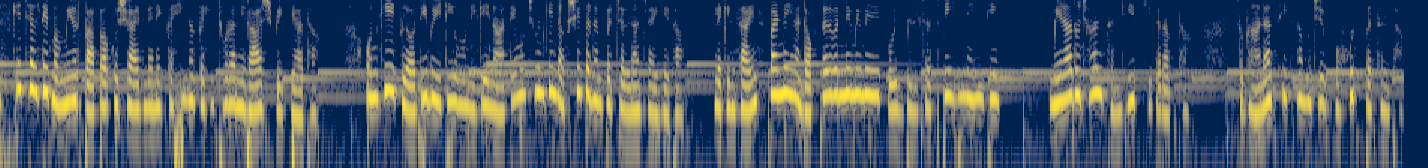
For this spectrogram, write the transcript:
इसके चलते मम्मी और पापा को शायद मैंने कहीं ना कहीं थोड़ा निराश भी किया था। उनकी इकलौती बेटी होने के नाते मुझे उनके नक्शे कदम पर चलना चाहिए था, लेकिन साइंस पढ़ने या डॉक्टर बनने में मेरी कोई दिलचस्पी ही नहीं थी। मेरा रुझान संगीत की तरफ़ था। सो गाना सीखना मुझे बहुत पसंद था।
